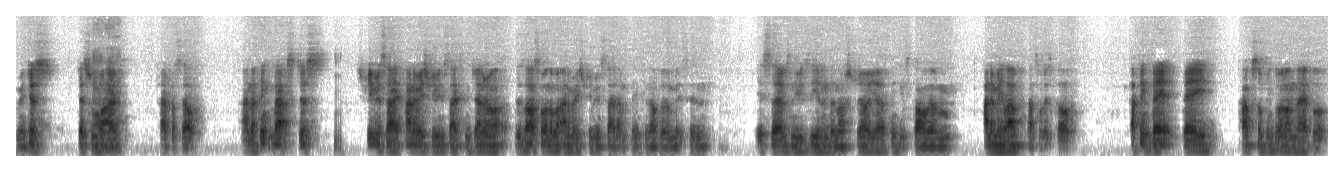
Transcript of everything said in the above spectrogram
I mean just just from Oh, what yeah. I've tried myself, and I think that's just streaming site anime streaming sites in general. There's also another anime streaming site I'm thinking of. Um, it's in it serves New Zealand and Australia. I think it's called um, Anime Lab. That's what it's called. I think they they have something going on there, but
